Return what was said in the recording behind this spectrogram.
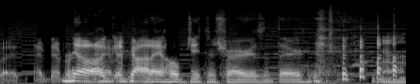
but I've never. No, I haven't God, I hope Jason Schreier isn't there. Yeah.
